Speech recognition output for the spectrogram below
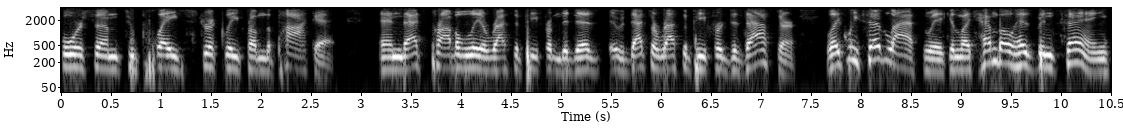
force him to play strictly from the pocket. And that's probably a recipe from the dis- that's a recipe for disaster. Like we said last week and like Hembo has been saying,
